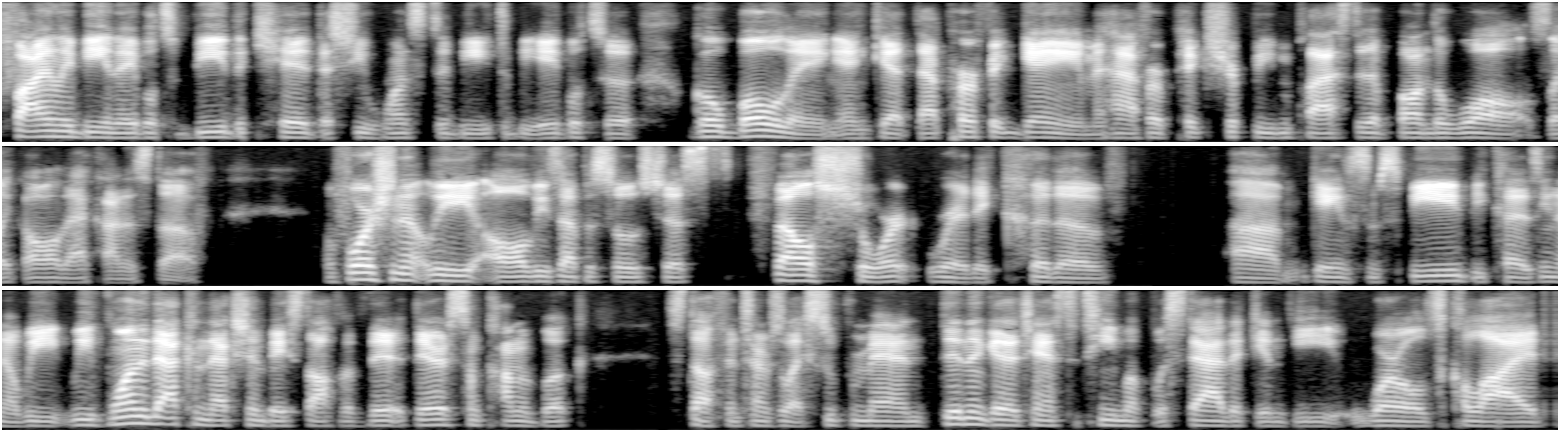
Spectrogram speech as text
finally being able to be the kid that she wants to be, to be able to go bowling and get that perfect game and have her picture being plastered up on the walls, like all that kind of stuff. Unfortunately, all these episodes just fell short where they could have um, gained some speed because you know we we wanted that connection based off of there. There's some comic book stuff in terms of like Superman didn't get a chance to team up with Static in the Worlds Collide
